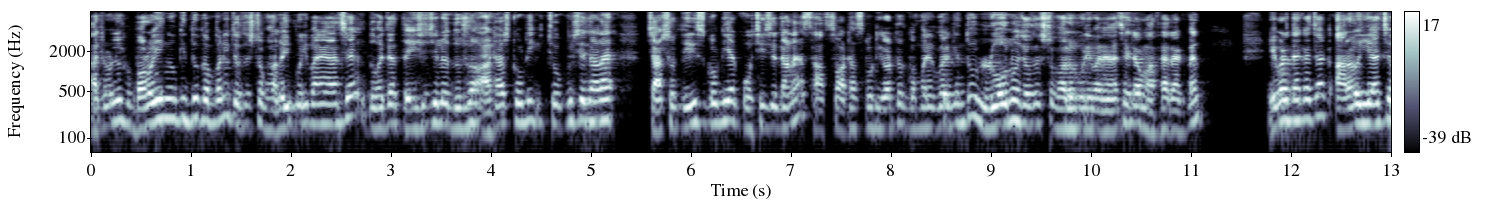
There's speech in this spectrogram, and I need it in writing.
আর টোটাল বড়োইংও কিন্তু কোম্পানি যথেষ্ট ভালোই পরিমাণে আছে দু হাজার তেইশে ছিল দুশো আঠাশ কোটি চব্বিশে দাঁড়ায় চারশো তিরিশ কোটি আর পঁচিশে দাঁড়ায় সাতশো আঠাশ কোটি। অর্থাৎ কোম্পানি করে কিন্তু লোনও যথেষ্ট ভালো পরিমাণে আছে এটা মাথায় রাখবেন। এবার দেখা যাক আরও ই আছে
